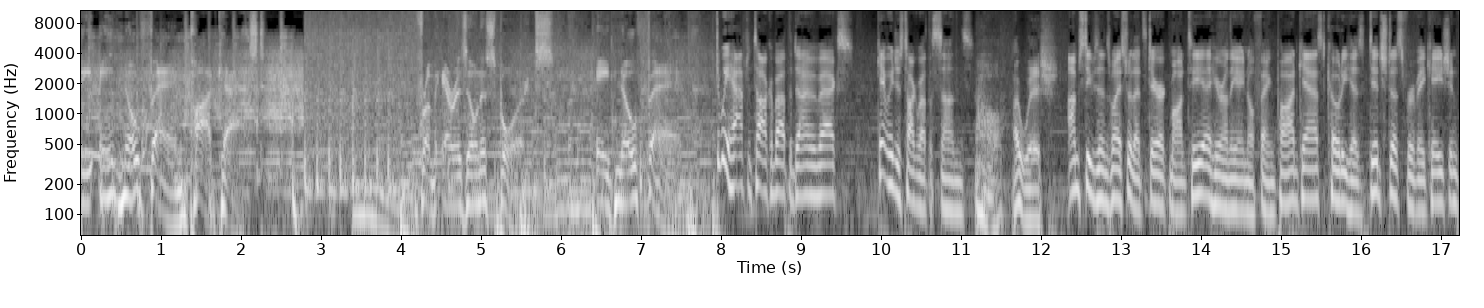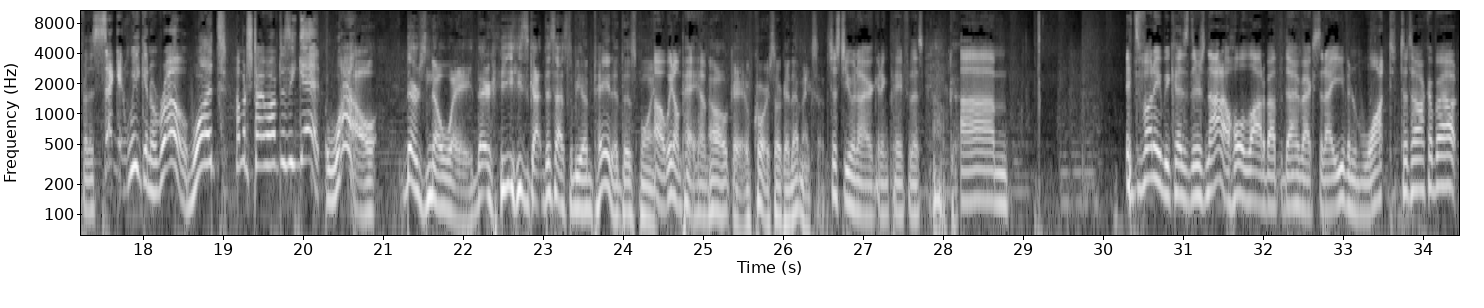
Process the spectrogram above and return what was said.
the Ain't No Fang podcast. From Arizona Sports, Ain't No Fang. Do we have to talk about the Diamondbacks? Can't we just talk about the Suns? Oh, I wish. I'm Steve Zinsmeister. That's Derek Montilla here on the Ain't No Fang podcast. Cody has ditched us for vacation for the second week in a row. What? How much time off does he get? Wow. There's no way. There he's got this has to be unpaid at this point. Oh, we don't pay him. Oh, okay. Of course. Okay, that makes sense. Just you and I are getting paid for this. Oh, good. Um, it's funny because there's not a whole lot about the Diamondbacks that I even want to talk about,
